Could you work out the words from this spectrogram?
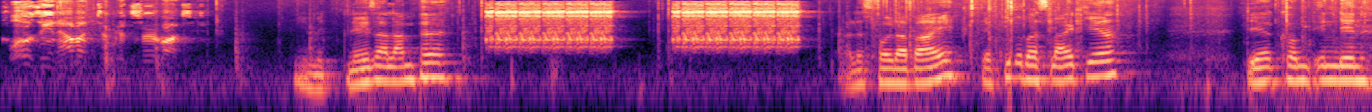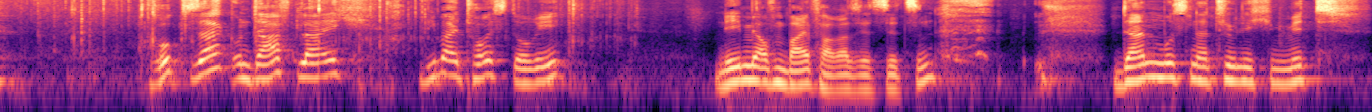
Closing heaven to conserve oxygen. Hier mit Laserlampe. Alles voll dabei. Der coole Bass Lightyear. Der kommt in den Rucksack und darf gleich, wie bei Toy Story, neben mir auf dem Beifahrersitz sitzen. Dann muss natürlich mit,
